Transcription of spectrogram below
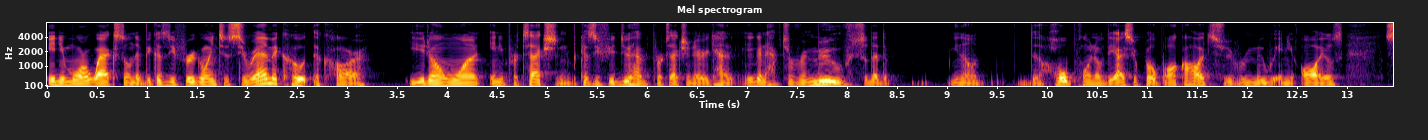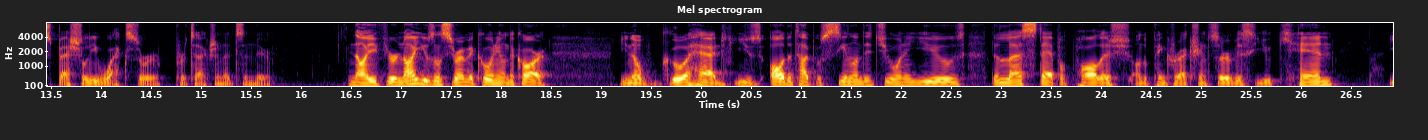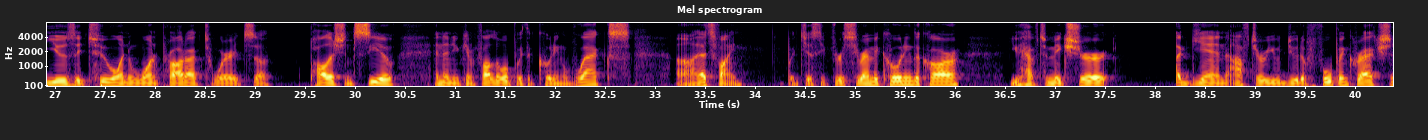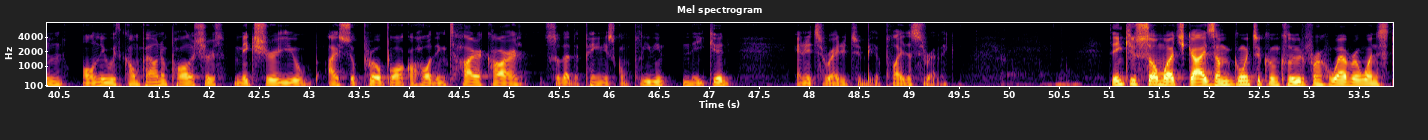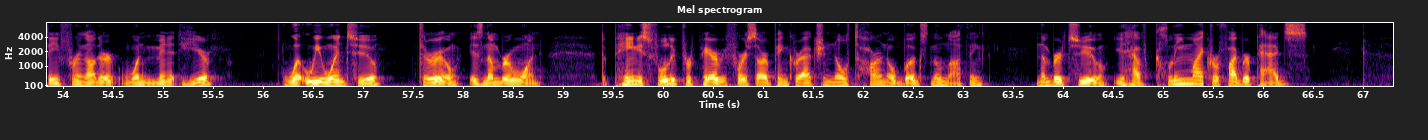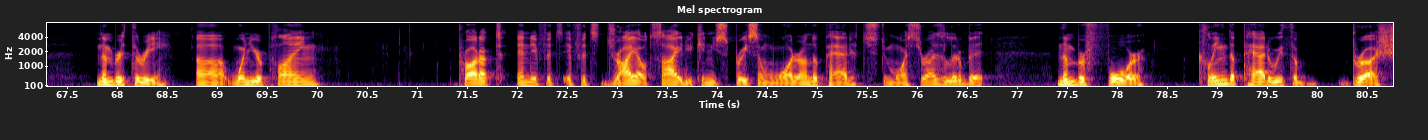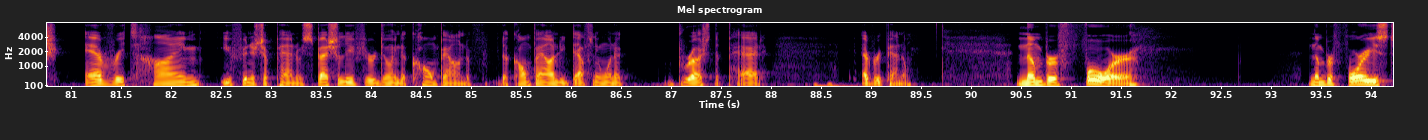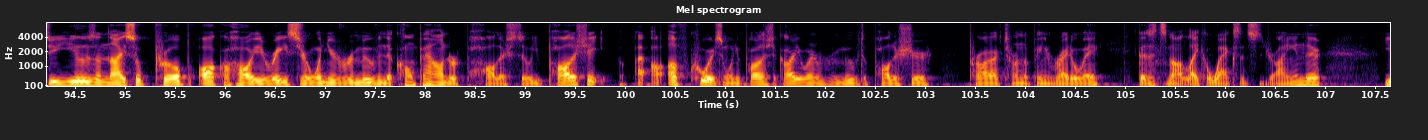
any more wax on it because if you're going to ceramic coat the car, you don't want any protection because if you do have protection there, you're gonna have to remove so that the you know the whole point of the isopropyl alcohol is to remove any oils, especially wax or protection that's in there. Now, if you're not using ceramic coating on the car, you know, go ahead, use all the type of sealant that you want to use. The last step of polish on the paint correction service, you can use a two-on-one product where it's a polish and seal, and then you can follow up with a coating of wax. Uh, that's fine. But just if you're ceramic coating the car, you have to make sure again after you do the full paint correction only with compound and polishers make sure you isopropyl alcohol the entire car so that the paint is completely naked and it's ready to be applied to ceramic. Thank you so much guys. I'm going to conclude for whoever wants to stay for another one minute here. What we went to through is number one. The paint is fully prepared before start paint correction. No tar no bugs no nothing. Number two you have clean microfiber pads. Number three, uh, when you're applying product and if it's if it's dry outside, you can spray some water on the pad just to moisturize a little bit. Number four, clean the pad with a brush every time you finish a panel, especially if you're doing the compound. The compound, you definitely want to brush the pad every panel. Number four, Number four is to use an isopropyl alcohol eraser when you're removing the compound or polish. So you polish it, uh, uh, of course, when you polish the car, you want to remove the polisher product from the paint right away because it's not like a wax that's drying in there.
